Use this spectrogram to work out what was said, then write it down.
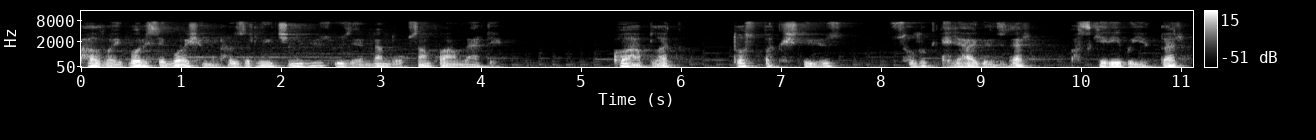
Albay Boris'e bu aşamanın hazırlığı için 100 üzerinden 90 puan verdi. O ablak, dost bakışlı yüz, soluk ela gözler, askeri bıyıklar,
